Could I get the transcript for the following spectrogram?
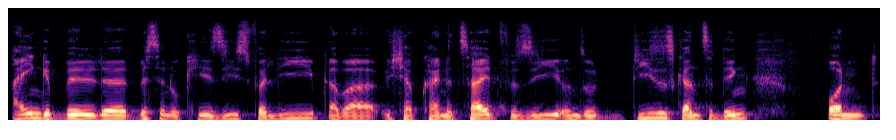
eingebildet, bisschen okay, sie ist verliebt, aber ich habe keine Zeit für sie und so dieses ganze Ding. Und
